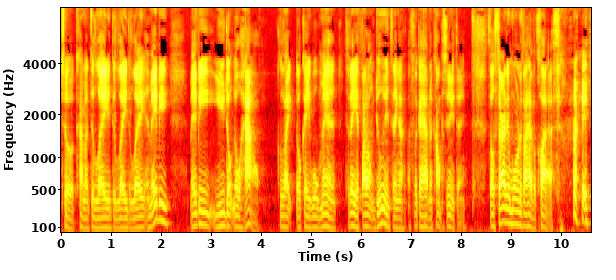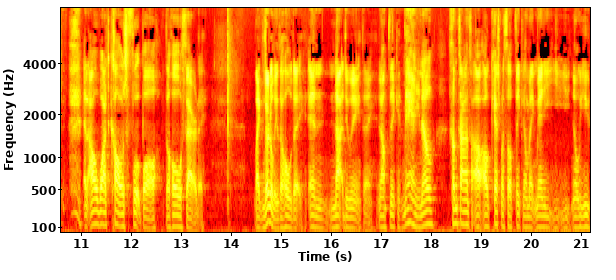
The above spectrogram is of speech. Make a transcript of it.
to kind of delay, delay, delay, and maybe, maybe you don't know how. Cause like, okay, well, man, today if I don't do anything, I, I feel like I haven't accomplished anything. So Saturday mornings I have a class, right, and I'll watch college football the whole Saturday, like literally the whole day, and not do anything. And I'm thinking, man, you know, sometimes I'll, I'll, catch myself thinking, I'm like, man, you, you, you know, you,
